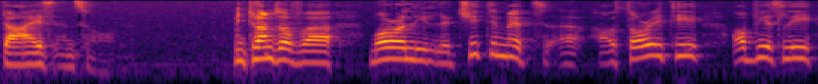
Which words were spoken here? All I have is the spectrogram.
dies and so on. In terms of uh, morally legitimate uh, authority, obviously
